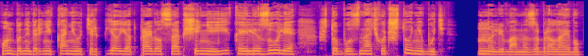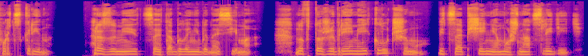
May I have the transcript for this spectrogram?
Он бы наверняка не утерпел и отправил сообщение Ика или Золе, чтобы узнать хоть что-нибудь, но Ливана забрала его портскрин. Разумеется, это было невыносимо. Но в то же время и к лучшему, ведь сообщение можно отследить.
